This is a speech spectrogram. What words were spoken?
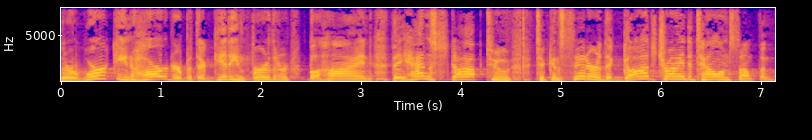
They're working harder, but they're getting further behind. They hadn't stopped to, to consider that God's trying to tell them something.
